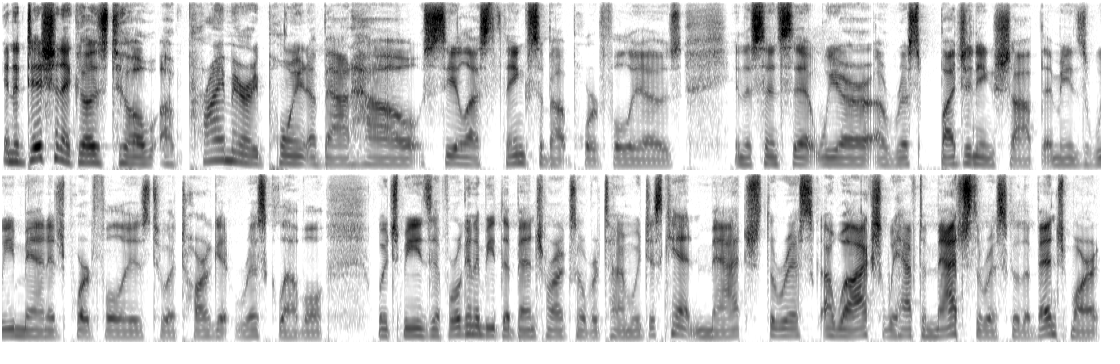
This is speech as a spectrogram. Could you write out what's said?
In addition, it goes to a, a, primary point about how CLS thinks about portfolios in the sense that we are a risk budgeting shop. That means we manage portfolios to a target risk level, which means if we're going to beat the benchmarks over time, we just can't match the risk. Uh, well, actually, we have to match the risk of the benchmark,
